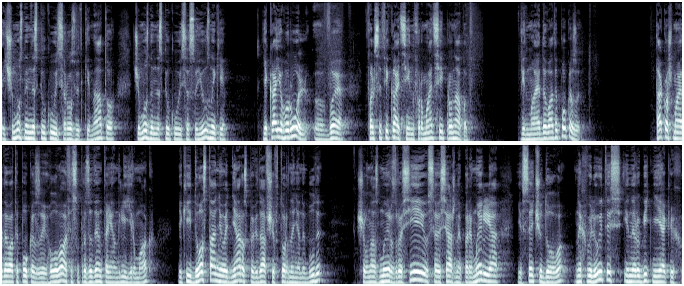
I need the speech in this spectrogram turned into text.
і чому з ним не спілкуються розвідки НАТО, чому з ним не спілкуються союзники? Яка його роль в фальсифікації інформації про напад? Він має давати покази. Також має давати покази голова Офісу президента Андрій Єрмак, який до останнього дня розповідав, що вторгнення не буде, що у нас мир з Росією, всеосяжне перемир'я і все чудово. Не хвилюйтесь і не робіть ніяких,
